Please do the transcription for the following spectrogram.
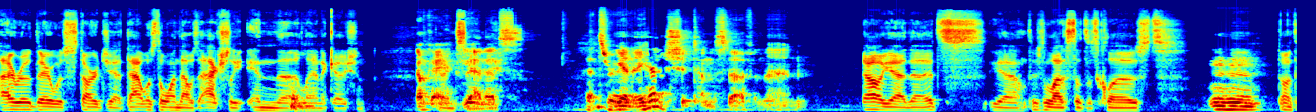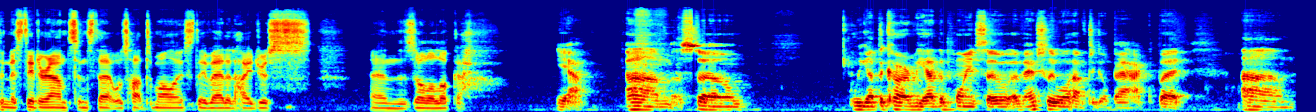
I rode there was Starjet. That was the one that was actually in the Atlantic Ocean. okay, yeah, that's That's right. yeah. They had a shit ton of stuff, and then Oh yeah, the, it's yeah. There's a lot of stuff that's closed. mm-hmm. The only thing that stayed around since that was Hot Tamales. They've added Hydrus and the Zola Loca. yeah. Um, so we got the card, we had the point, So eventually, we'll have to go back. But um,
